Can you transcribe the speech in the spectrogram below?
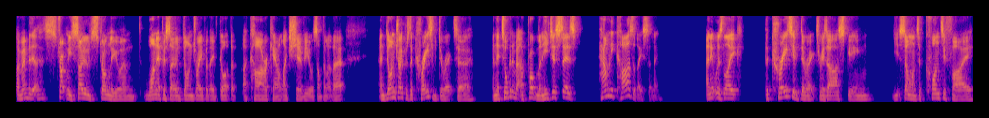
I remember that struck me so strongly. Um, one episode, Don Draper, they've got the, a car account like Chevy or something like that, and Don Draper's the creative director, and they're talking about a problem, and he just says, "How many cars are they selling?" And it was like the creative director is asking someone to quantify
